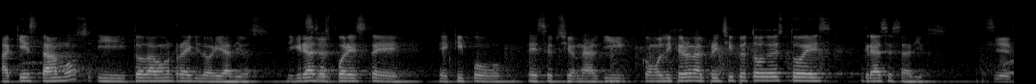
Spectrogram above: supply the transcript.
aquí estamos y toda honra y gloria a Dios. Y gracias por este equipo excepcional. Y como dijeron al principio, todo esto es gracias a Dios. Así es.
